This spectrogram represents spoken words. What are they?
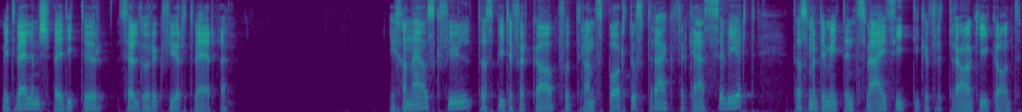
mit welchem Spediteur soll durchgeführt werden. Ich habe auch das Gefühl, dass bei der Vergabe von Transportaufträgen vergessen wird, dass man damit einen zweiseitigen Vertrag eingeht.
